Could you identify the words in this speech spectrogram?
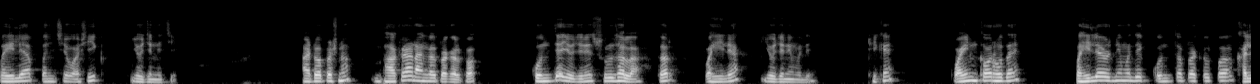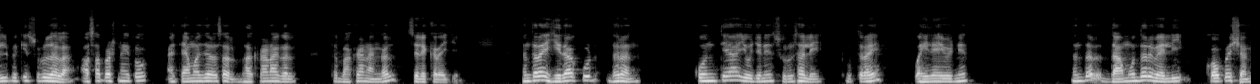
पहिल्या पंचवार्षिक योजनेचे. आठवा प्रश्न भाकरा नांगर प्रकल्प कोणत्या योजनेत सुरू झाला? तर पहिल्या योजनेमध्ये. ठीक आहे? पॉईंट कव्हर होत आहे. पहिल्या योजनेमध्ये कोणता प्रकल्प खालीलपैकी सुरू झाला? असा प्रश्न येतो. आणि त्यामध्ये जर असेल भाकरा नांगल तर भाकरा नांगल सिलेक्ट करायचे. नंतर आहे हिराकूड धरण कोणत्या योजनेत सुरू झाले? उत्तर आहे पहिल्या योजनेत नंतर दामोदर व्हॅली कॉर्पोरेशन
